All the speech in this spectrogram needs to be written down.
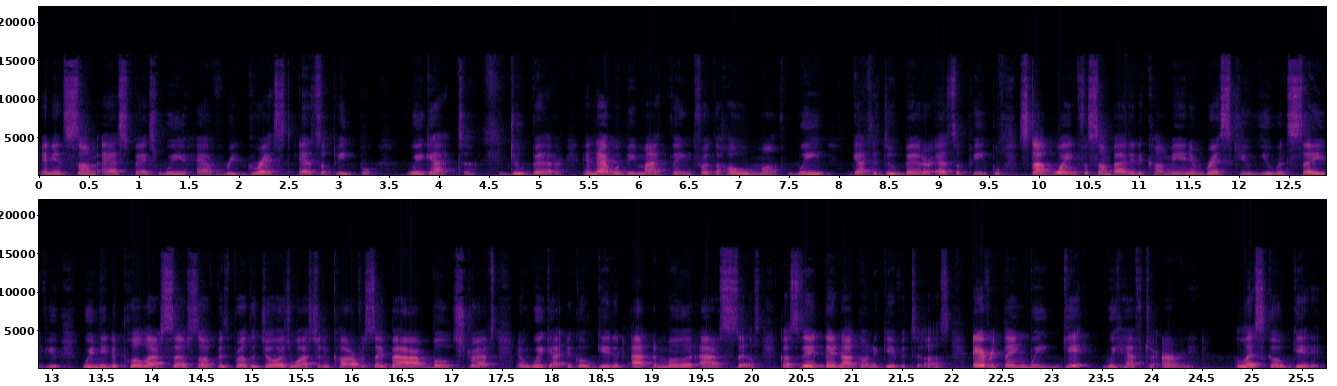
And in some aspects, we have regressed as a people. We got to do better. And that would be my thing for the whole month. We got to do better as a people. Stop waiting for somebody to come in and rescue you and save you. We need to pull ourselves up, as Brother George Washington Carver say, by our bootstraps. And we got to go get it out the mud ourselves because they, they're not going to give it to us. Everything we get, we have to earn it. Let's go get it.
